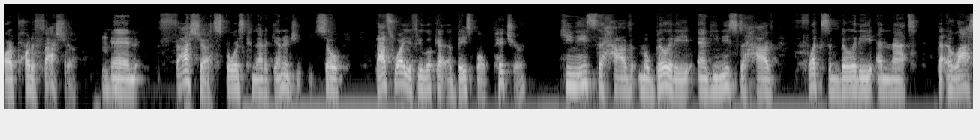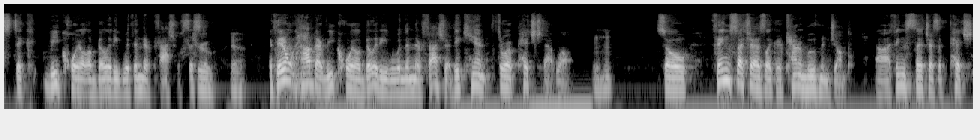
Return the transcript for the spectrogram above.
are part of fascia, mm-hmm. and fascia stores kinetic energy. So that's why if you look at a baseball pitcher, he needs to have mobility and he needs to have flexibility and that that elastic recoil ability within their fascial system. True. Yeah. If they don't have that recoil ability within their fascia, they can't throw a pitch that well. Mm-hmm. So things such as like a counter movement jump, uh, things such as a pitch,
